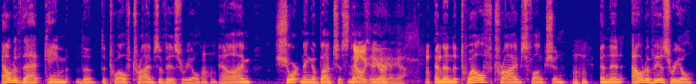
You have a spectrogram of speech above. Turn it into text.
Out of that came the, the 12 tribes of Israel. Mm-hmm. And I'm shortening a bunch of stuff No, yeah, here. yeah, yeah, yeah. and then the 12 tribes function. Mm-hmm. And then out of Israel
